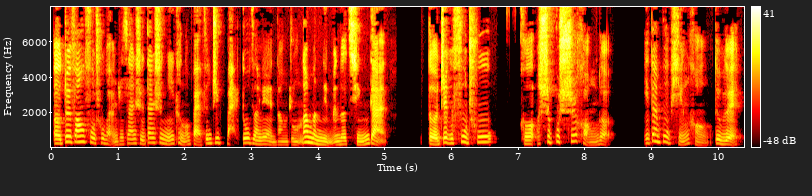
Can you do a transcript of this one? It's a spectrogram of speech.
呃，对方付出百分之三十，但是你可能百分之百都在恋爱当中，那么你们的情感的这个付出和是不失衡的。一旦不平衡，对不对？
